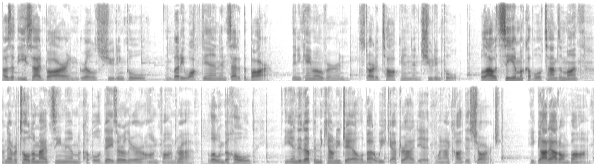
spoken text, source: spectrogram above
I was at the Eastside Bar and Grill shooting pool, and Buddy walked in and sat at the bar. Then he came over and started talking and shooting pool. Well, I would see him a couple of times a month. I never told him I had seen him a couple of days earlier on Fawn Drive. Lo and behold, he ended up in the county jail about a week after I did when I caught this charge. He got out on bond.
